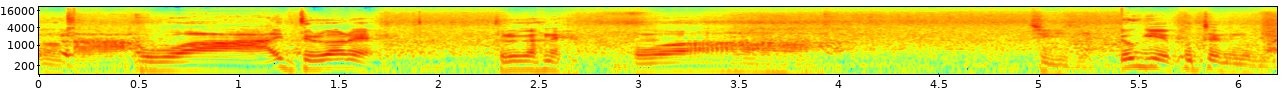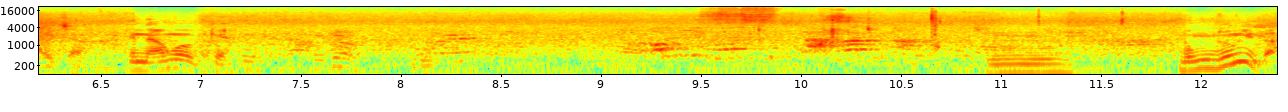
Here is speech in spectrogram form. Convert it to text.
어. 아, 우와, 이 들어가네. 들어가네. 우와. 죽이지. 여기에 붙어 있는 거 많이 있잖아. 이 나먹을게 그냥 음, 몽둥이다.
